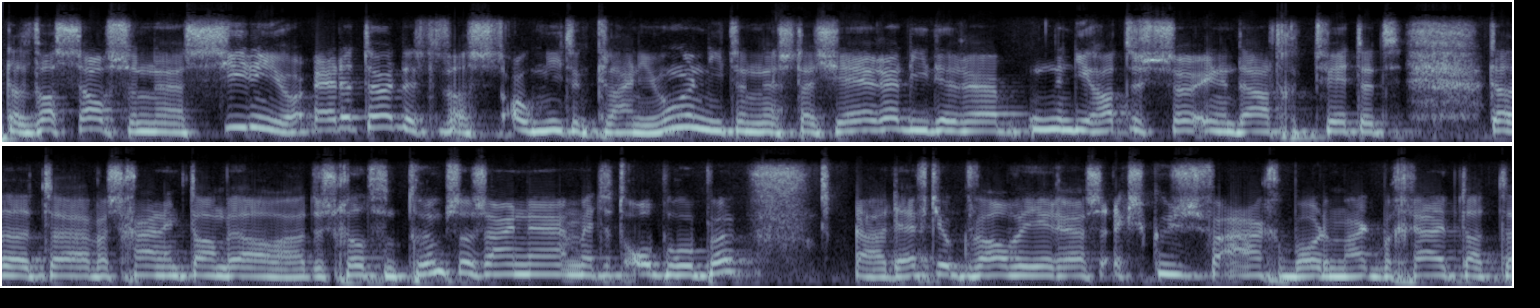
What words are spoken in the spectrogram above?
Dat was zelfs een senior editor, dus het was ook niet een kleine jongen, niet een stagiaire. Die, er, die had dus inderdaad getwitterd dat het waarschijnlijk dan wel de schuld van Trump zou zijn uh, met het oproepen. Daar heeft hij ook wel weer uh, excuses voor aangeboden. Maar ik begrijp dat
